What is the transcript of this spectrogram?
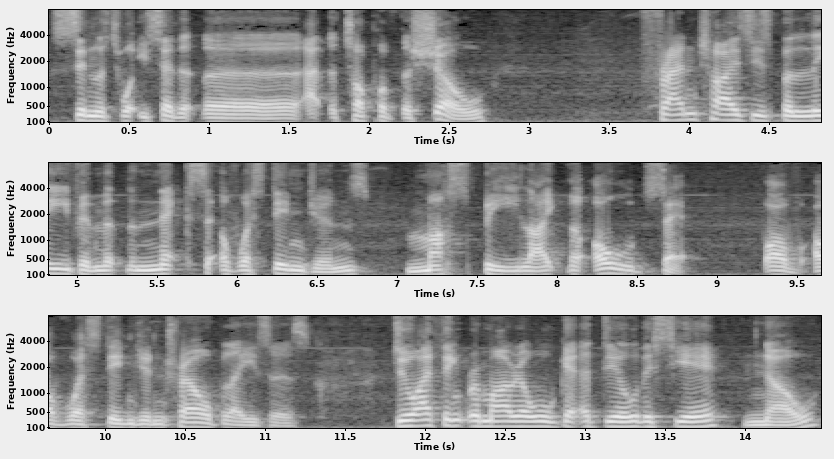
similar to what you said at the at the top of the show franchises believing that the next set of West Indians must be like the old set of, of West Indian trailblazers. Do I think Romario will get a deal this year? No.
